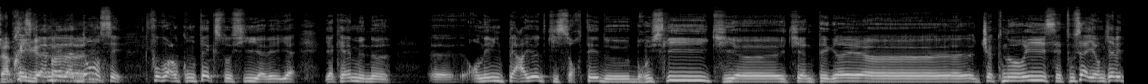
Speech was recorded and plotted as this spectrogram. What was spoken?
Après, il ce lui qui a est amené pas- là-dedans, c'est. Il faut voir le contexte aussi. Il y, avait, il y, a, il y a quand même une. Euh, on est une période qui sortait de Bruce Lee, qui, euh, qui intégrait euh, Chuck Norris et tout ça. Et donc, il y avait,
